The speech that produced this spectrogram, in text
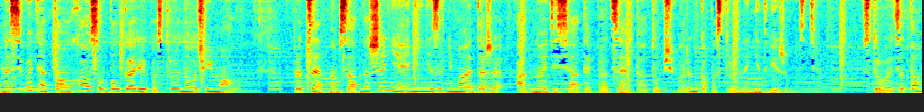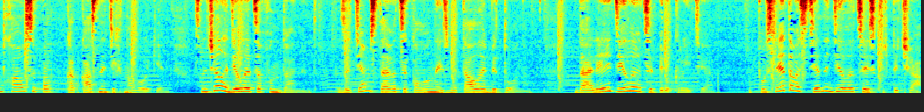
На сегодня таунхаусов в Болгарии построено очень мало. В процентном соотношении они не занимают даже 0,1% от общего рынка построенной недвижимости. Строятся таунхаусы по каркасной технологии. Сначала делается фундамент, затем ставятся колонны из металла и бетона. Далее делаются перекрытия. После этого стены делаются из кирпича.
